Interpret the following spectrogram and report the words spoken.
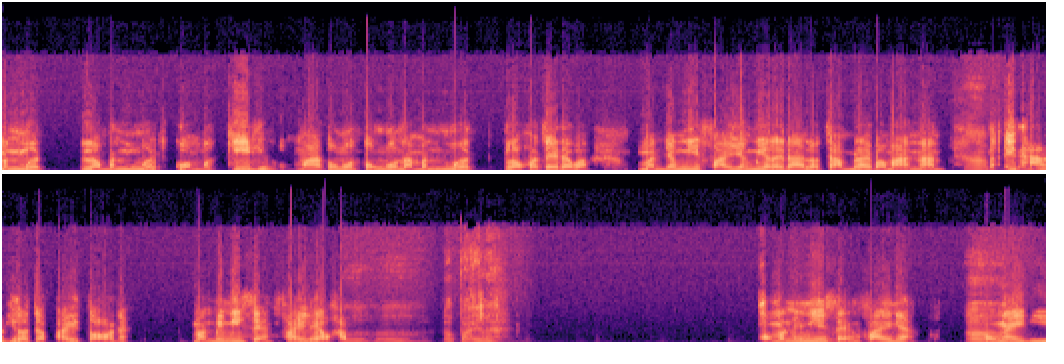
มันมืด แล้วมันมืดกว่าเมื่อกี้ที่ผมมาตรงนู้นตรงนู้นอะ มันมืด เราเข้าใจได้ว่า มันยังมีไฟยังมีอะไรได้ เราจำได้ประมาณนั้น ครับแต่ไอทางที่เราจะไปต่อเนี่ย มันไม่มีแสงไฟแล้วครับ เออเออแล้วไปไหมพอมันไม่มีแสงไฟเนี่ย เออเอาไงดี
